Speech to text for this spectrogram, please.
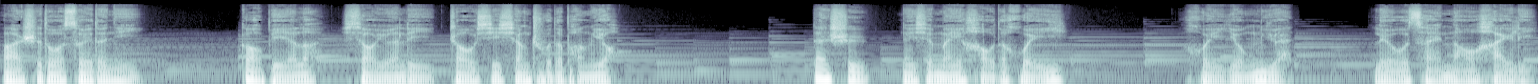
二十多岁的你，告别了校园里朝夕相处的朋友，但是那些美好的回忆，会永远留在脑海里。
